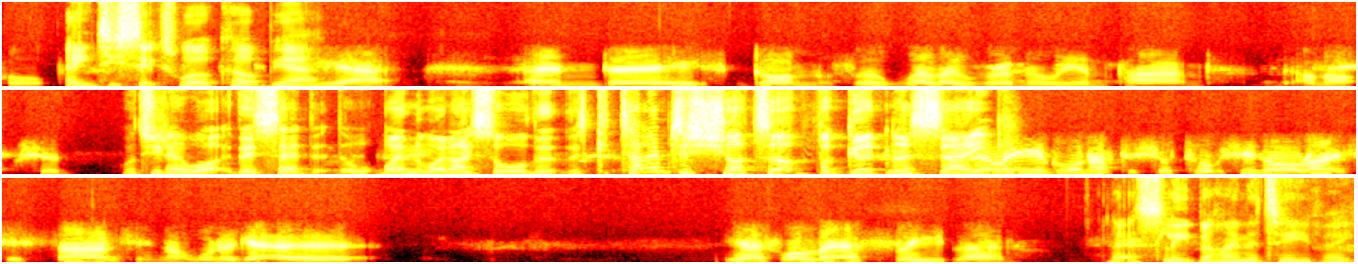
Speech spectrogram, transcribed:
Cup? 86 World Cup. Yeah. Yeah, and uh, it's gone for well over a million pound on auction. Well, do you know what they said that when when I saw that? Tell him to shut up for goodness sake. Billy, you're going to have to shut up. She's all right. She's sound. She's not going to get hurt. Yes, well, let her sleep then. Let her sleep behind the TV.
